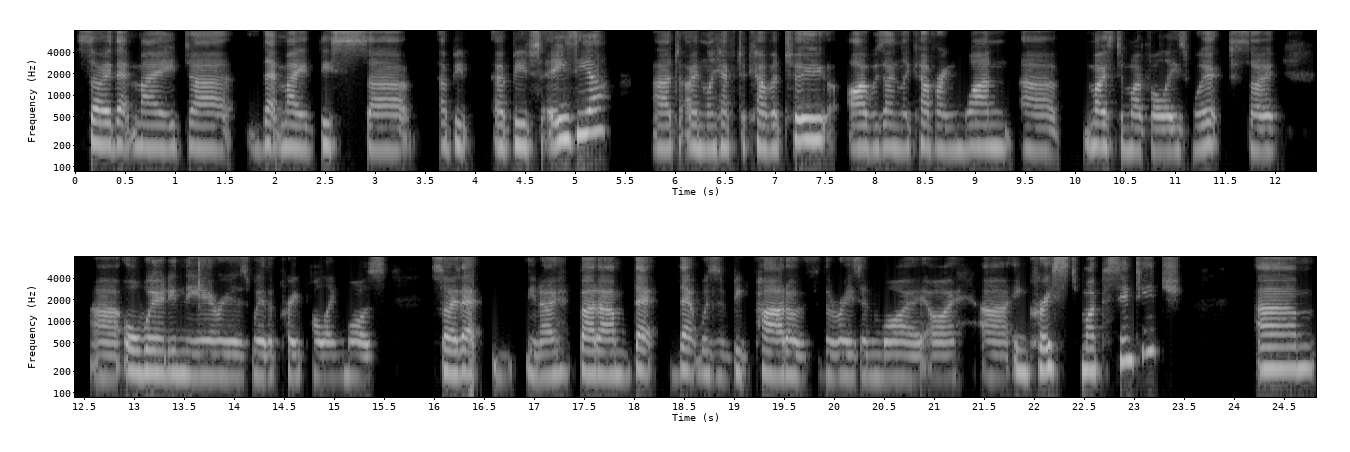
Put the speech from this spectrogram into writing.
So that made uh, that made this uh, a bit a bit easier to only have to cover two. I was only covering one. Most of my volleys worked, so or weren't in the areas where the pre-polling was. So that you know but um that that was a big part of the reason why i uh, increased my percentage. Um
